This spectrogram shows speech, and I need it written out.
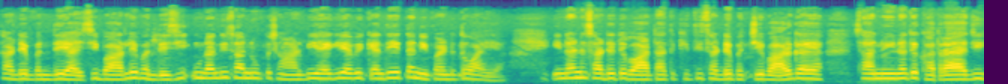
ਸਾਡੇ ਬੰਦੇ ਆਏ ਸੀ, ਬਾਹਰਲੇ ਬੰਦੇ ਸੀ। ਉਹਨਾਂ ਦੀ ਸਾਨੂੰ ਪਛਾਣ ਵੀ ਹੈਗੀ ਆ ਵੀ ਕਹਿੰਦੇ ਇਹ ਧਨੀ ਪਿੰਡ ਤੋਂ ਆਏ ਆ। ਇਹਨਾਂ ਨੇ ਸਾਡੇ ਤੇ ਵਾਰਦਾਤ ਕੀਤੀ, ਸਾਡੇ ਬੱਚੇ ਬਾਹਰ ਗਏ ਆ। ਸਾਨੂੰ ਇਹਨਾਂ ਤੇ ਖਤਰਾ ਆ ਜੀ।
